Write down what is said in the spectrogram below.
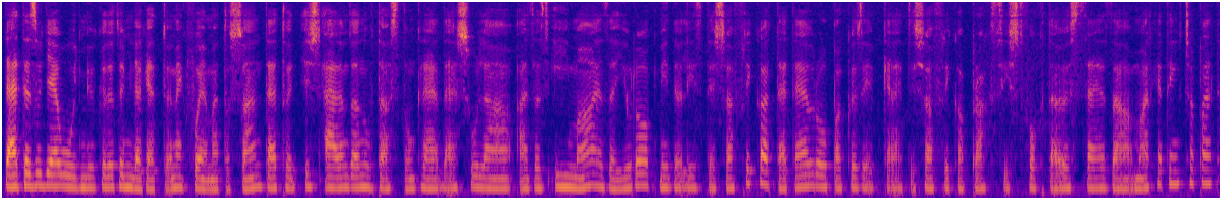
Tehát ez ugye úgy működött, hogy mind a kettőnek folyamatosan, tehát hogy és állandóan utaztunk ráadásul a, az az IMA, ez a Europe, Middle East és Afrika, tehát Európa, Közép-Kelet és Afrika praxist fogta össze ez a marketing csapat.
